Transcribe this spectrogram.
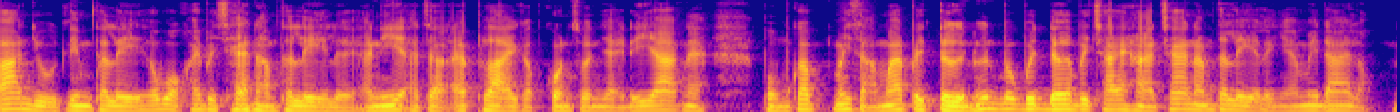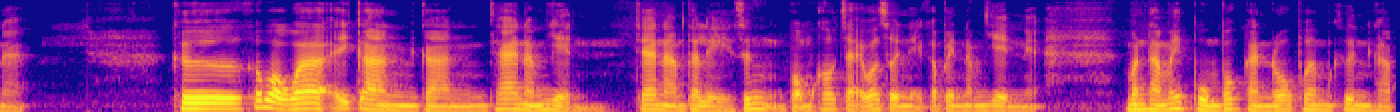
บ้านอยู่ริมทะเลเขาบอกให้ไปแช่น้ำทะเลเลย อันนี้อาจจะแอพพลายกับคนส่วนใหญ่ได้ยากนะ ผมก็ไม่สามารถไปตื่นขึ้นไปเดินไปชายหาดแช่น้ำทะเลอะไรเงี้ยไม่ได้หรอกนะ คือเขาบอกว่าไอ้การการแช่น้ำเย็น แช่น้ำทะเล ซึ่งผมเข้าใจว่าส่วนใหญ่ก็เป็นน้ำเย็นเนี่ย มันทำให้ภูมิป้องกันโรคเพิ่มขึ้นครับ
